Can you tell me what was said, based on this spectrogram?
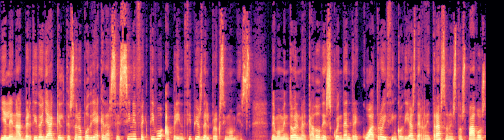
Yellen ha advertido ya que el Tesoro podría quedarse sin efectivo a principios del próximo mes. De momento, el mercado descuenta entre cuatro y cinco días de retraso en estos pagos.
